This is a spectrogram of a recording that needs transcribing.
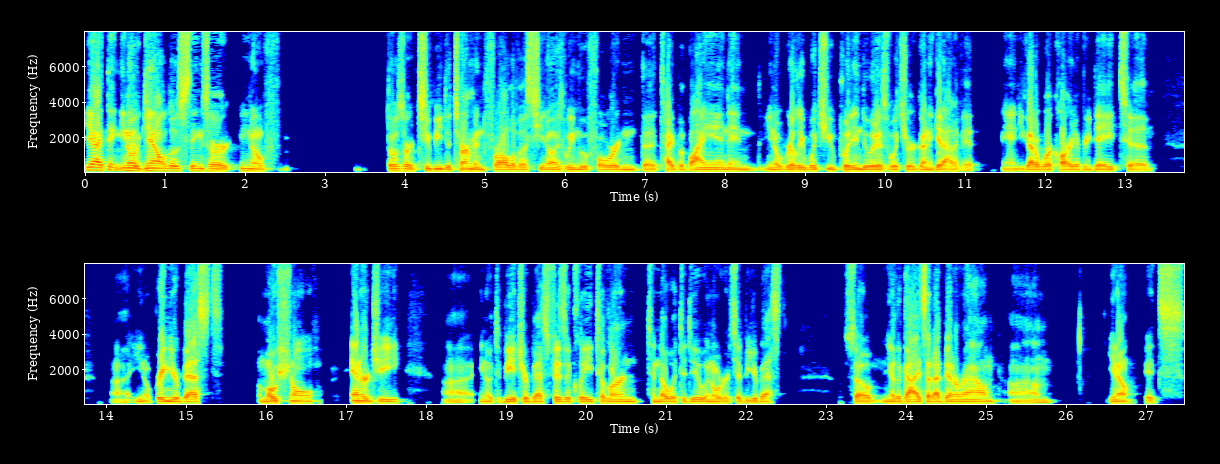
Yeah, I think you know. Again, all those things are you know, those are to be determined for all of us. You know, as we move forward and the type of buy-in and you know, really what you put into it is what you're going to get out of it. And you got to work hard every day to, uh, you know, bring your best emotional energy, uh, you know, to be at your best physically, to learn to know what to do in order to be your best. So, you know, the guys that I've been around, um, you know, it's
